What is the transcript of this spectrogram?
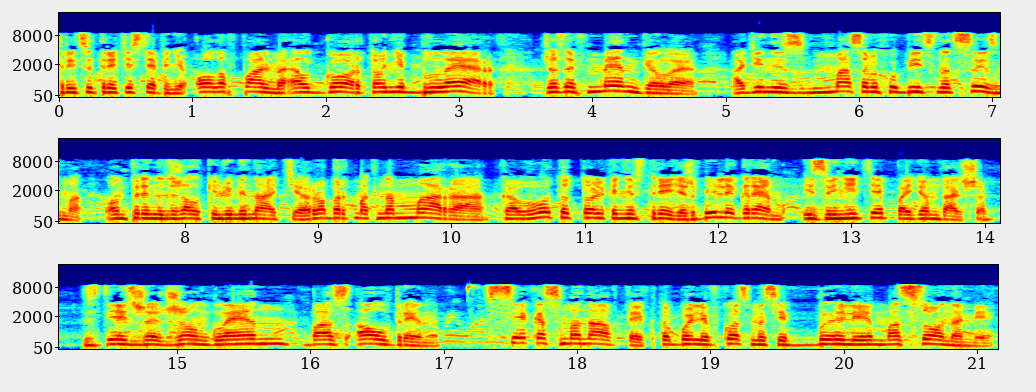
33 степени, Олаф Пальме, Эл Гор, Тони Блэр, Джозеф Менгеле, один из массовых убийц нацизма. Он принадлежал к иллюминати. Роберт Макнамара, кого тут только не встретишь. Билли Грэм, извините, пойдем дальше. Здесь же Джон Гленн, Баз Алдрин. Все космонавты, кто были в космосе, были масонами.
